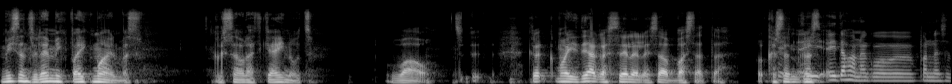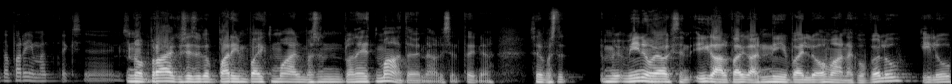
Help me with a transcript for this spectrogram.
mis on su lemmikpaik maailmas, kus sa oled käinud? Vau, ma ei tea, kas sellele saab vastata. Kas see on, kas ei, taha nagu panna seda parimat, eks. no praeguse seisuga parim paik maailmas on planeet Maa tõenäoliselt on ju, sellepärast et mi- minu jaoks on igal paigal nii palju oma nagu võlu, ilu.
